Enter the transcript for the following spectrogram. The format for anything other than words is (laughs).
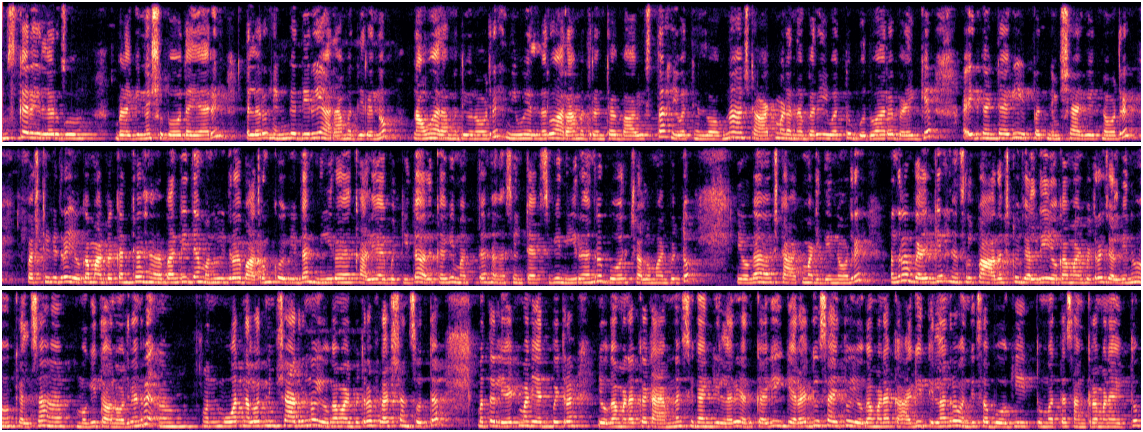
ನಮಸ್ಕಾರ ಎಲ್ಲರಿಗೂ. ಬೆಳಗಿನ ಶುಭೋದಯ ರೀ. ಎಲ್ಲರೂ ಹೆಂಗದ್ದೀರಿ ಆರಾಮದಿರೇನು? ನಾವು ಆರಾಮದೀವಿ ನೋಡ್ರಿ. ನೀವು ಎಲ್ಲರೂ ಆರಾಮದ್ರಿ ಅಂತ ಭಾವಿಸ್ತಾ ಇವತ್ತಿನ ಲಾಗ್ನ ಸ್ಟಾರ್ಟ್ ಮಾಡೋಣ ಬರೀ ಇವತ್ತು ಬುಧವಾರ ಬೆಳಗ್ಗೆ ಐದು ಗಂಟೆ ಆಗಿ ಇಪ್ಪತ್ತು ನಿಮಿಷ ಆಗೈತೆ ನೋಡ್ರಿ. ಫಸ್ಟಿಗಿದ್ರೆ ಯೋಗ ಮಾಡ್ಬೇಕಂತ ಬಂದಿದ್ದೆ. ಮನು ಇದ್ರೆ ಬಾತ್ರೂಮ್ಗೆ ಹೋಗಿದ್ದ. ನೀರು ಖಾಲಿ ಆಗಿಬಿಟ್ಟಿದ್ದ. ಅದಕ್ಕಾಗಿ ಮತ್ತೆ ಸಿಂಟ್ಯಾಕ್ಸ್ಗೆ ನೀರು ಅಂದ್ರೆ ಬೋರ್ ಚಾಲೂ ಮಾಡಿಬಿಟ್ಟು ಯೋಗ ಸ್ಟಾರ್ಟ್ ಮಾಡಿದ್ದೀನಿ ನೋಡ್ರಿ. ಅಂದ್ರೆ ಬೆಳಗ್ಗೆ ಸ್ವಲ್ಪ ಆದಷ್ಟು ಜಲ್ದಿ ಯೋಗ ಮಾಡಿಬಿಟ್ರೆ ಜಲ್ದಿನೂ ಕೆಲಸ ಮುಗಿತಾವೆ ನೋಡ್ರಿ. ಅಂದರೆ ಒಂದು ಮೂವತ್ತು ನಲ್ವತ್ತು ನಿಮಿಷ ಆದ್ರೂ ಯೋಗ ಮಾಡಿಬಿಟ್ರೆ ಫ್ರೆಶ್ ಅನಿಸುತ್ತೆ. ಮತ್ತು ಲೇಟ್ ಮಾಡಿ ಎದ್ಬಿಟ್ರೆ ಯೋಗ ಮಾಡೋಕ್ಕೆ ಟೈಮ್ನ ಸಿಗಂಗಿಲ್ಲ ರೀ. ಅದಕ್ಕಾಗಿ ಈಗ ಎರಡು ದಿವಸ ಆಯಿತು ಯೋಗ ಮಾಡೋಕ್ಕೆ ಆಗಿತ್ತಿಲ್ಲ ಅಂದ್ರೆ ಒಂದು ದಿವಸ ಭೋಗಿ ಇತ್ತು ಮತ್ತು ಸಂಕ್ರಮಣ ಇತ್ತು.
